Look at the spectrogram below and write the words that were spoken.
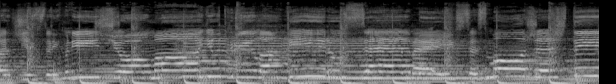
Неба, чистих мрій, що мають крила, вір у себе і все зможеш ти.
